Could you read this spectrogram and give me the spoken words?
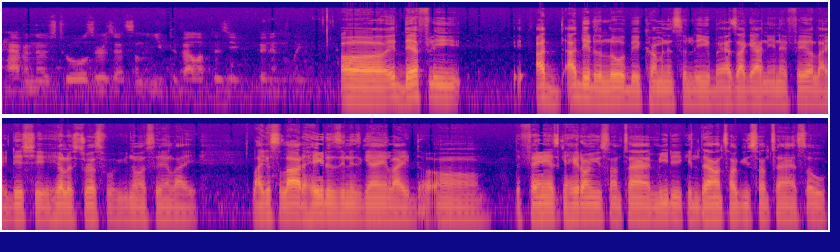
having those tools, or is that something you've developed as you've been in the league? Uh, it definitely. I, I did it a little bit coming into the league, but as I got in the NFL, like this shit hella stressful. You know what I'm saying? Like, like it's a lot of haters in this game. Like the um the fans can hate on you sometimes, media can down talk you sometimes. So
